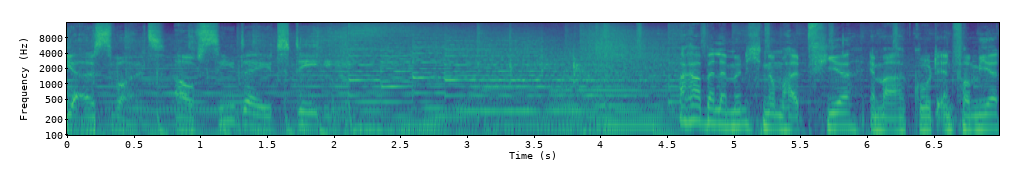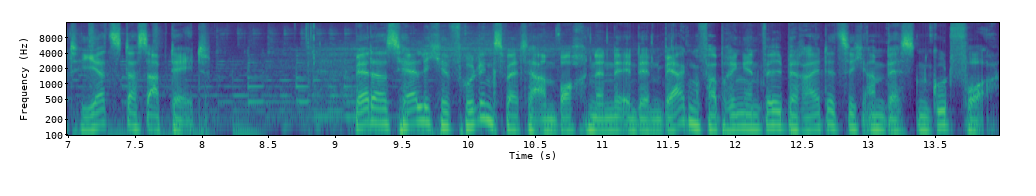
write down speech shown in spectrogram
ihr es wollt, auf seadate.de. Arabella München um halb vier, immer gut informiert. Jetzt das Update. Wer das herrliche Frühlingswetter am Wochenende in den Bergen verbringen will, bereitet sich am besten gut vor.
